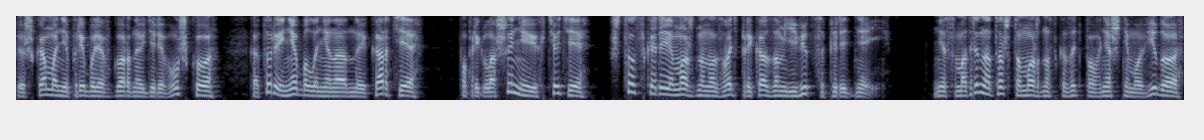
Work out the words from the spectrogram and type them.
Пешком они прибыли в горную деревушку, которой не было ни на одной карте, по приглашению их тёти, что скорее можно назвать приказом явиться перед ней. Несмотря на то, что можно сказать по внешнему виду,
